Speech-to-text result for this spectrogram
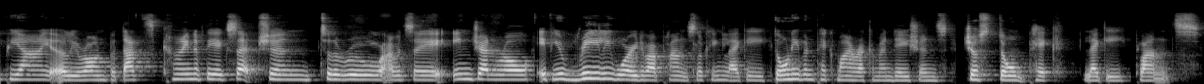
UPI earlier on, but that's kind of the exception to the rule, I would say. In general, if you're really worried about plants looking leggy, don't even pick my recommendations. Just don't pick leggy plants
